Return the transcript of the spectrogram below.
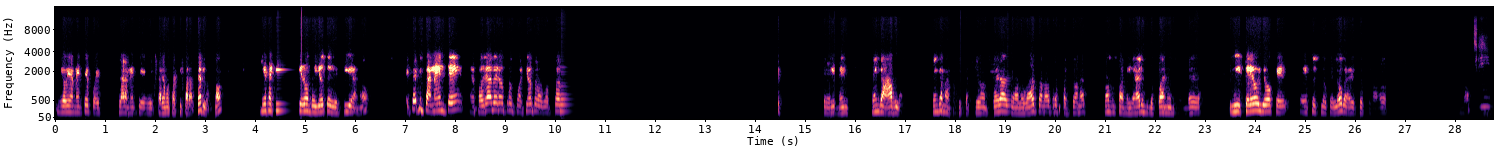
y obviamente, pues, claramente estaremos aquí para hacerlo, ¿no? Y es aquí donde yo te decía, ¿no? Estéticamente, eh, podría haber otro, cualquier otro doctor tenga habla, tenga masticación, pueda dialogar con otras personas, con sus familiares y lo puedan entender. Y creo yo que eso es lo que logra este operador. Sí,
